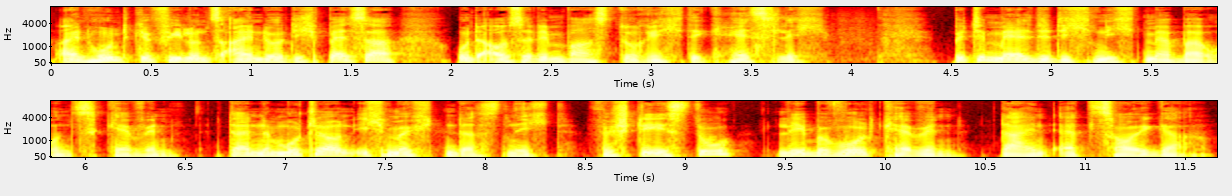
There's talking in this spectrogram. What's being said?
Ein Hund gefiel uns eindeutig besser und außerdem warst du richtig hässlich. Bitte melde dich nicht mehr bei uns, Kevin. Deine Mutter und ich möchten das nicht. Verstehst du? Lebe wohl, Kevin, dein Erzeuger.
